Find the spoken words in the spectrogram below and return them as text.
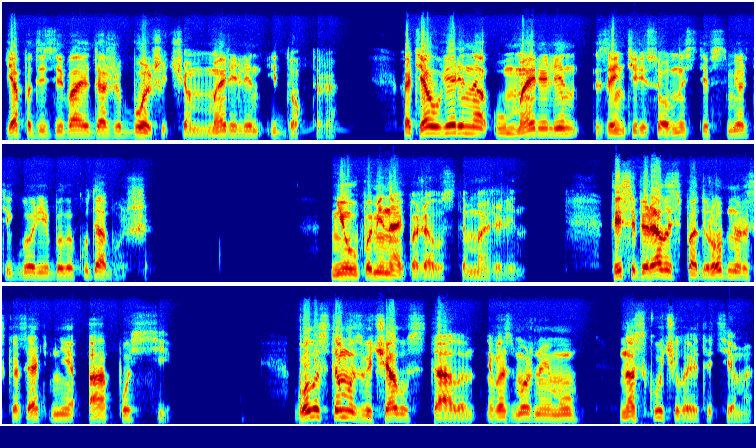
я подозреваю даже больше, чем Мэрилин и доктора. Хотя, уверена, у Мэрилин заинтересованности в смерти Глории было куда больше. Не упоминай, пожалуйста, Мэрилин. Ты собиралась подробно рассказать мне о Посси. Голос Тома звучал устало, возможно, ему наскучила эта тема,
